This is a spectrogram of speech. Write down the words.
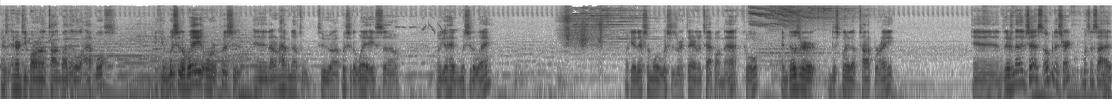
There's an energy bar on top by the little apples. You can wish it away or push it, and I don't have enough to, to uh, push it away, so let me go ahead and wish it away. Okay, there's some more wishes right there. Let me tap on that. Cool. And those are displayed up top right. And there's another chest. Open it, Shrek. What's inside?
